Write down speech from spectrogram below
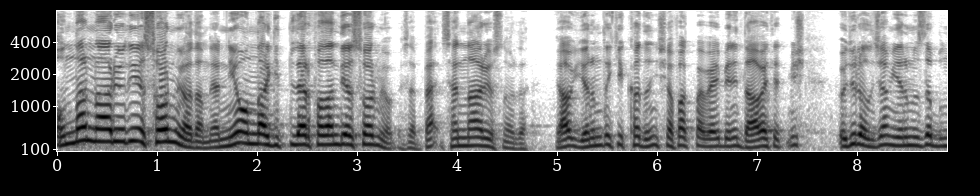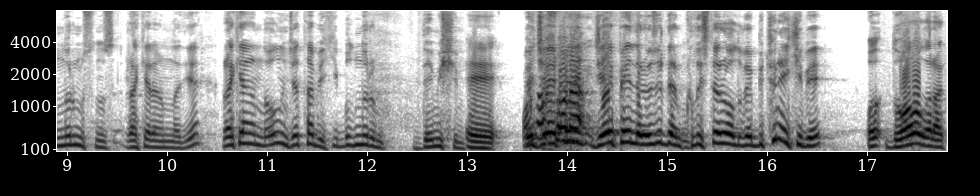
onlar ne arıyor diye sormuyor adam. Yani niye onlar gittiler falan diye sormuyor. Mesela ben, sen ne arıyorsun orada? Ya yanımdaki kadın Şafak Pavey beni davet etmiş. Ödül alacağım yanımızda bulunur musunuz Raquel Hanım'la diye. Raquel Hanım'la olunca tabii ki bulunurum demişim. Ee, Ve CHP'li, sonra CHP'liler özür dilerim Kılıçdaroğlu ve bütün ekibi o doğal olarak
